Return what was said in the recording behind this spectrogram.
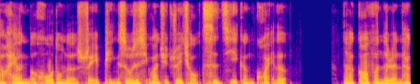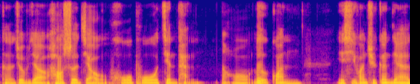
然后还有你的活动的水平，是不是喜欢去追求刺激跟快乐？那高分的人，他可能就比较好社交、活泼健谈，然后乐观，也喜欢去跟人家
